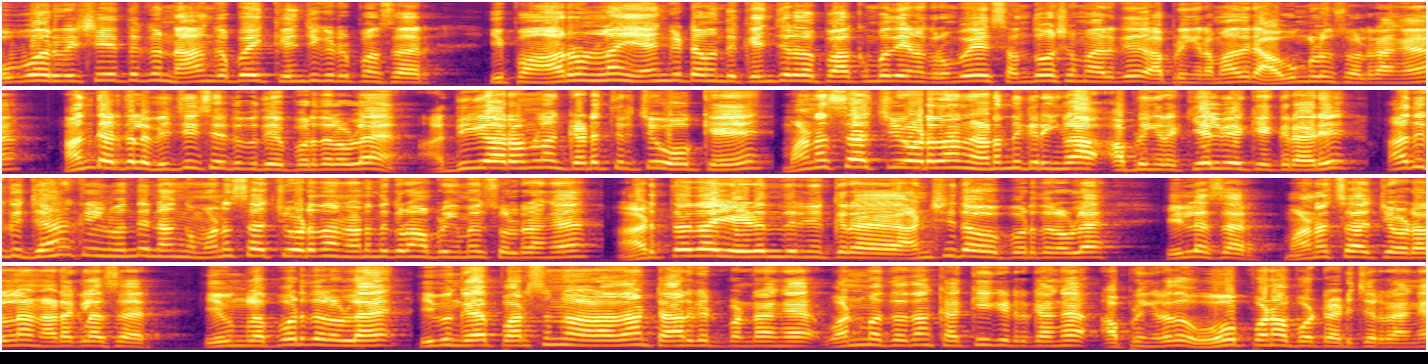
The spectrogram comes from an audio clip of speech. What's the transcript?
ஒவ்வொரு விஷயத்துக்கும் நாங்க போய் கெஞ்சிக்கிட்டு இருப்போம் சார். இப்போ அருண்லாம் என்கிட்ட வந்து கெஞ்சுறதை பார்க்கும்போது எனக்கு ரொம்பவே சந்தோஷமா இருக்கு அப்படிங்கிற மாதிரி அவங்களும் சொல்றாங்க. அந்த இடத்துல விஜய் சேதுபதியை பொறுத்தளவுல அதிகாரம்லாம் கிடைச்சிருச்சு ஓகே. மனசாட்சியோட தான் நடந்துக்கிறீங்களா அப்படிங்கிற கேள்வியை கேட்கிறாரு. அதுக்கு ஜாக்லின் வந்து நாங்க மனசாட்சியோட தான் நடந்துக்கிறோம் அப்படிங்கிற மாதிரி சொல்றாங்க. அடுத்ததா எழுந்து நிற்கிற அன்ஷிதாவை பொறுத்தளவுல இல்ல சார் மனசாட்சியோட எல்லாம் நடக்கல சார். இவங்கள பொறுத்தளவுல இவங்க பர்சனலா தான் டார்கெட் பண்றாங்க. வன்மத்தை தான் கக்கிக்கிட்டு இருக்காங்க அப்படிங்கறத ஓப்பனா போட்டு அடிச்சிடுறாங்க.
